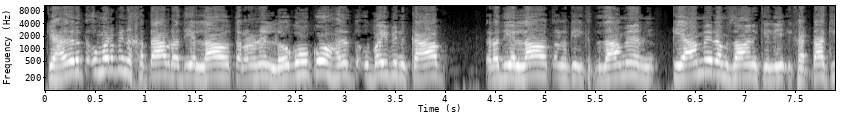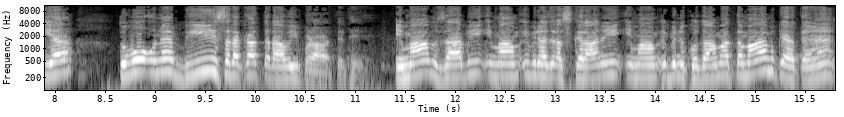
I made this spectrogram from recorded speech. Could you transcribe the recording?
کہ حضرت عمر بن خطاب رضی اللہ تعالیٰ نے لوگوں کو حضرت ابئی بن کاب رضی اللہ تعالیٰ کے اقتدام قیام رمضان کے لیے اکٹھا کیا تو وہ انہیں بیس رکعت تراوی پڑھاتے تھے۔ امام زابی امام ابن حضرت اسکرانی امام ابن قدامہ تمام کہتے ہیں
